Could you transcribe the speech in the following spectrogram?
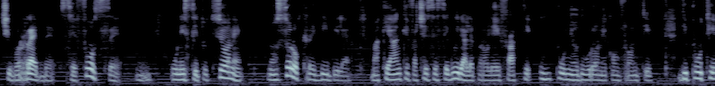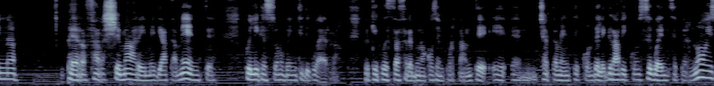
ci vorrebbe, se fosse mh, un'istituzione non solo credibile, ma che anche facesse seguire alle parole e ai fatti un pugno duro nei confronti di Putin per far scemare immediatamente quelli che sono venti di guerra, perché questa sarebbe una cosa importante e ehm, certamente con delle gravi conseguenze per noi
